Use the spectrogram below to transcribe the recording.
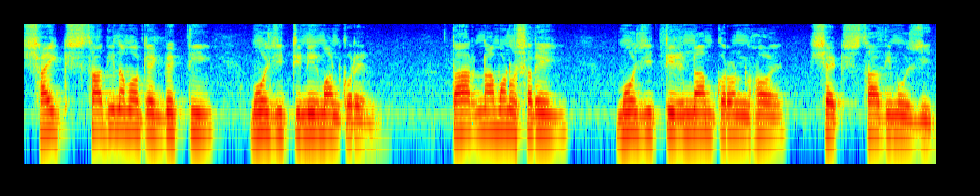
শাইখ সাদি নামক এক ব্যক্তি মসজিদটি নির্মাণ করেন। তার নামানুসারেই মসজিদটির নামকরণ হয় শেখ সাদি মসজিদ।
